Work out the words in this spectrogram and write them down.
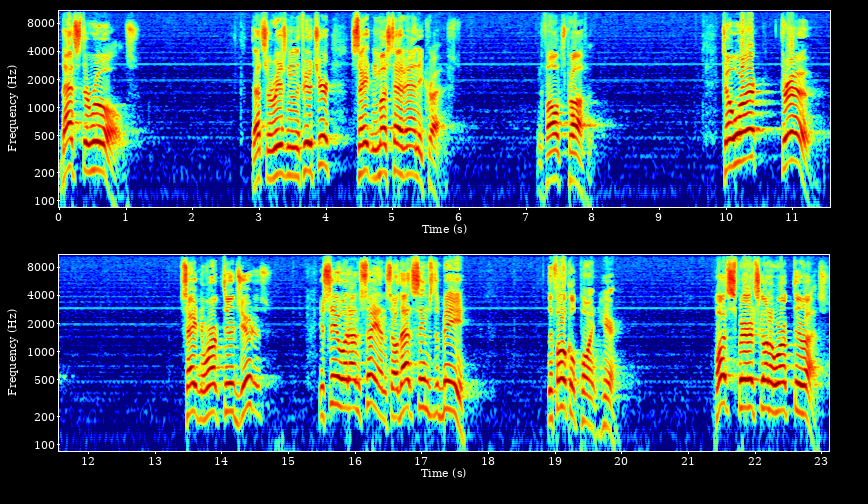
That's the rules. That's the reason in the future Satan must have Antichrist, and the false prophet. To work through. Satan worked through Judas. You see what I'm saying? So that seems to be the focal point here. What Spirit's going to work through us?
